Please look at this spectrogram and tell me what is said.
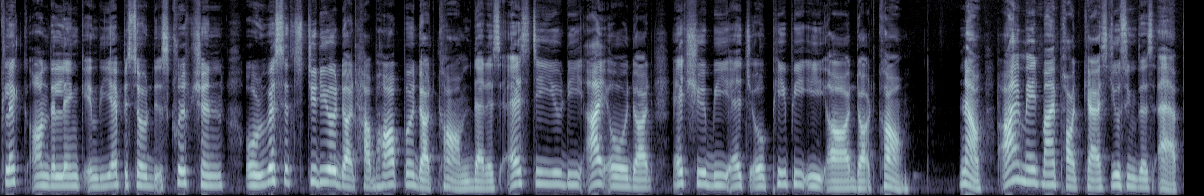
Click on the link in the episode description or visit studio.hubhopper.com. That is S T U D I O dot H U B H O P P E R dot com. Now, I made my podcast using this app.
